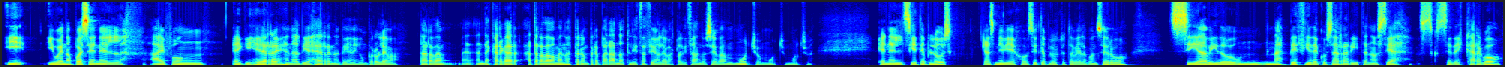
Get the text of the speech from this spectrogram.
Y y bueno, pues en el iPhone XR, en el 10R no tiene ningún problema. Tarda en descargar, ha tardado menos, pero en preparar la actualización, luego actualizando se va mucho, mucho, mucho. En el 7 Plus, que es mi viejo 7 Plus, que todavía lo conservo, sí ha habido una especie de cosa rarita, ¿no? Se, se descargó,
